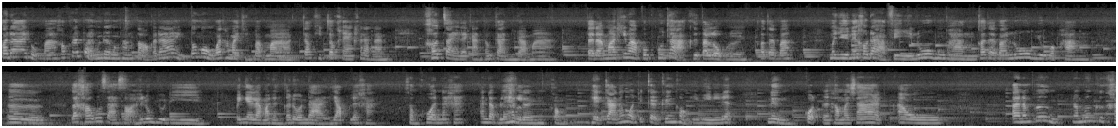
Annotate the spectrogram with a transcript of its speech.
ก็ได้ถูกปะเขาแค่ปล่อยมึงเดินพังต่อก็ได้ ก็งงว่าทำไมถึงแบบมาเจ้าคิดเจ้าแค้นขนาดนั้น เข้าใจรายการต้องการดราม่าแต่ดราม่าที่มาปุ๊บพุทธะคือตลกเลย เข้าใจปะมายืนให้เขาด่าฟรีลูกมึงพัง เข้าใจปะลูกอยู่กับพัง เออ แล้วเขาอุตส่าห์สอนให้ลูกอยู่ดี เป็นไงล่ะมาถึงก็โดนด่ายับเลยค่ะ สมควรนะคะ อันดับแรกเลยของเหตุการณ์ทั้งหมดที่เกิดขึ้นของ EP นี้เนี่ยหนึ่งกฎโดยธรรมชาติ เอาเออน้ำผึ้งน้ำผึ้งคือใคร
